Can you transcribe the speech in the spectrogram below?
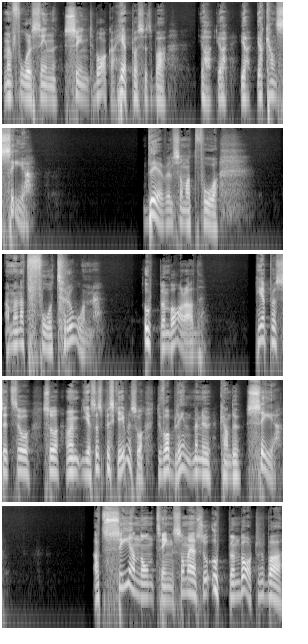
men får sin syn tillbaka. Helt plötsligt bara, ja, ja, ja, jag kan se. Det är väl som att få ja, men att få tron uppenbarad. Helt plötsligt så, så ja, Jesus beskriver det så, du var blind men nu kan du se. Att se någonting som är så uppenbart, och så bara,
